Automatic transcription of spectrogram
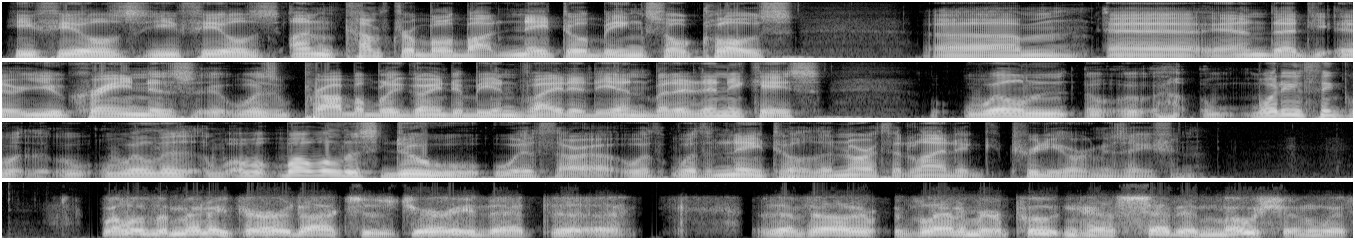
he feels he feels uncomfortable about NATO being so close, um, uh, and that uh, Ukraine is was probably going to be invited in. But in any case, will what do you think will this what will this do with our, with with NATO, the North Atlantic Treaty Organization? Well, of the many paradoxes, Jerry, that uh, that Vladimir Putin has set in motion with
